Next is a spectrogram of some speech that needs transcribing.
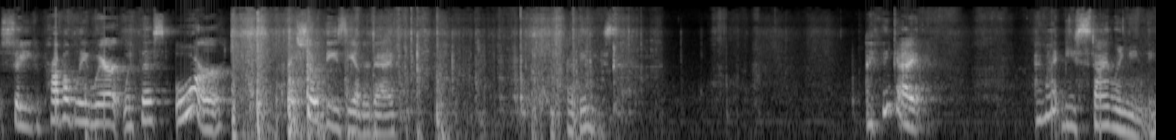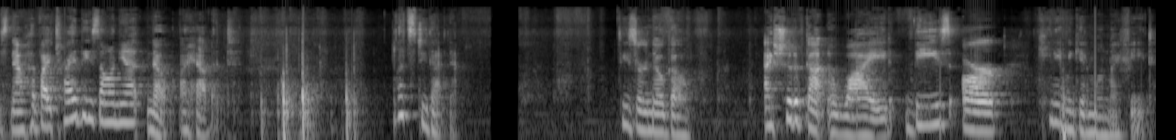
so you could probably wear it with this. Or, I showed these the other day. Are these? I think I, I might be styling these. Now, have I tried these on yet? No, I haven't. Let's do that now. These are no go. I should have gotten a wide. These are, can't even get them on my feet.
